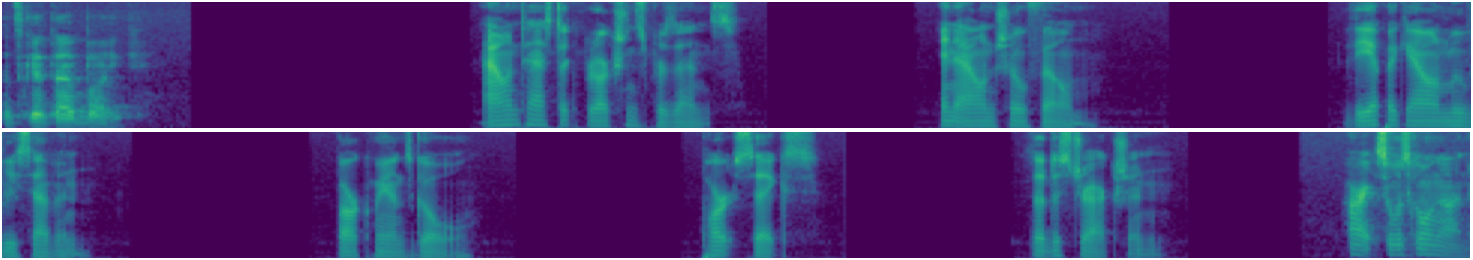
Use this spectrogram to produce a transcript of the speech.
Let's get that bike. Allentastic Productions presents an Allen Show film. The Epic Allen Movie 7. Barkman's Goal. Part 6. The Distraction. Alright, so what's going on?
